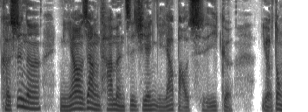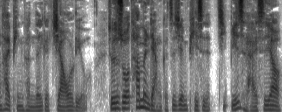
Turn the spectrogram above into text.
可是呢，你要让他们之间也要保持一个有动态平衡的一个交流，就是说他们两个之间彼此彼此还是要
